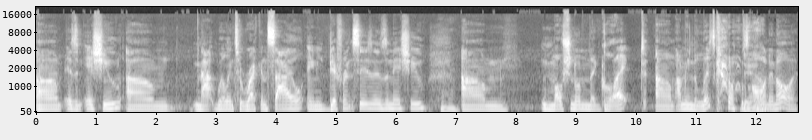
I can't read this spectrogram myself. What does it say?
um, is an issue. Um, not willing to reconcile any differences is an issue. Um, emotional neglect. Um, I mean, the list goes Yeah. on and on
